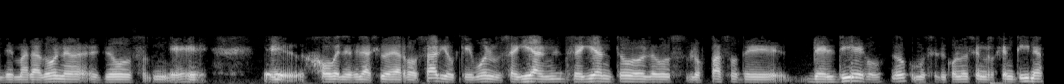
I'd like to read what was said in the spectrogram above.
de Maradona, dos eh, eh, jóvenes de la ciudad de Rosario que, bueno, seguían seguían todos los, los pasos de del Diego, ¿no? Como se le conoce en Argentina,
